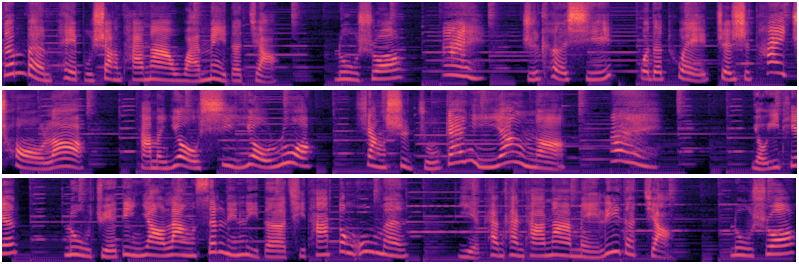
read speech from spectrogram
根本配不上他那完美的脚。鹿说：“唉，只可惜我的腿真是太丑了，它们又细又弱，像是竹竿一样呢。”哎，有一天，鹿决定要让森林里的其他动物们也看看它那美丽的脚。鹿说。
